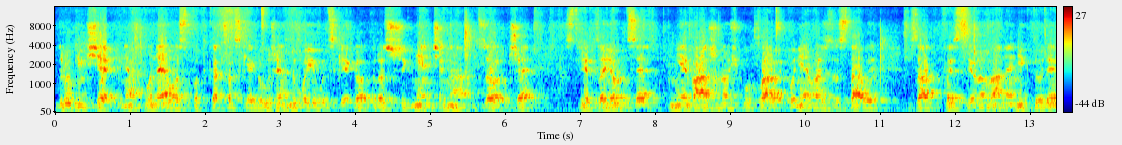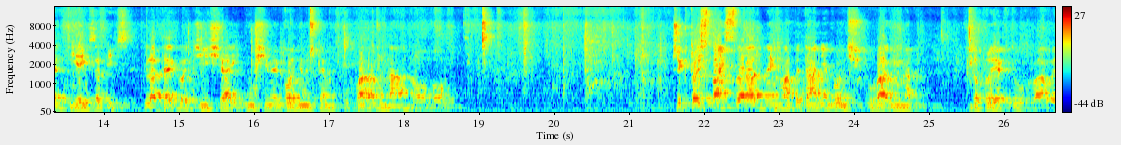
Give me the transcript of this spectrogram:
2 sierpnia wpłynęło z Podkarpackiego Urzędu Wojewódzkiego rozstrzygnięcie nadzorcze stwierdzające nieważność uchwały, ponieważ zostały zakwestionowane niektóre jej zapisy. Dlatego dzisiaj musimy podjąć tę uchwałę na nowo. Czy ktoś z Państwa radnych ma pytanie bądź uwagi na, do projektu uchwały?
